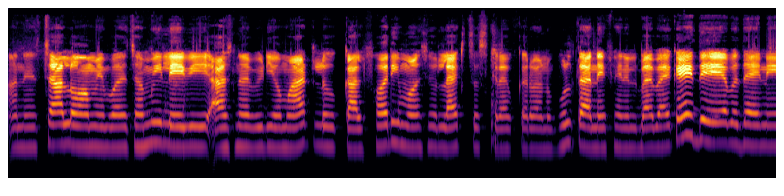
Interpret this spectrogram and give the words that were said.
અને ચાલો અમે બધા જમી લેવી. આજના વિડીયોમાં આટલું. કાલ ફરી મળશું. લાઈક સબસ્ક્રાઈબ કરવાનું ભૂલતા નહીં. ફેનલ બાય બાય કહી દે બધાને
